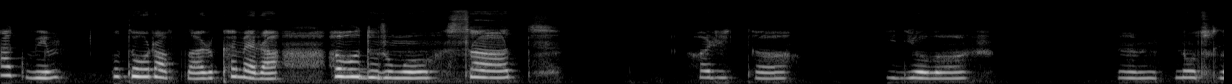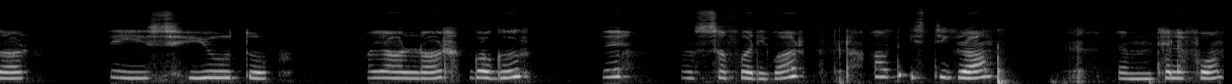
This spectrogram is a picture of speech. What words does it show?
takvim, fotoğraflar, kamera, hava durumu, saat, harita, videolar, notlar, Face, YouTube, ayarlar, Google ve Safari var. Altta Instagram, telefon,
